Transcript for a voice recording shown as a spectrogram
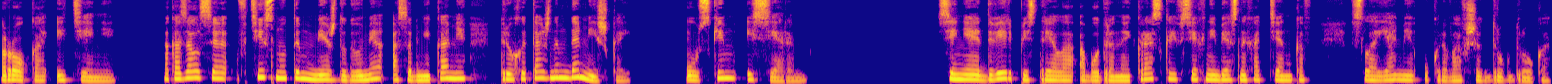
Рока и Тени оказался втиснутым между двумя особняками трехэтажным домишкой, узким и серым. Синяя дверь пестрела ободранной краской всех небесных оттенков, слоями укрывавших друг друга.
